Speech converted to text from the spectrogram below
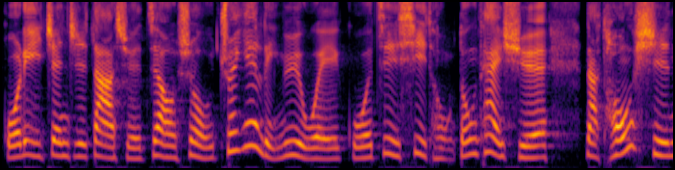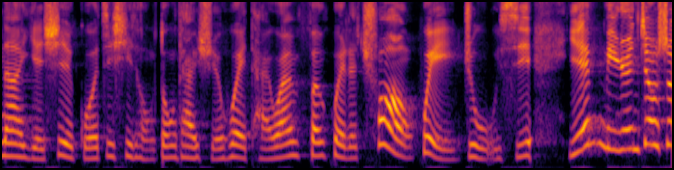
国立政治大学教授，专业领域为国际系统动态学。那同时呢，也是国际系统动态学会台湾分会的创会主席严敏仁教授，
